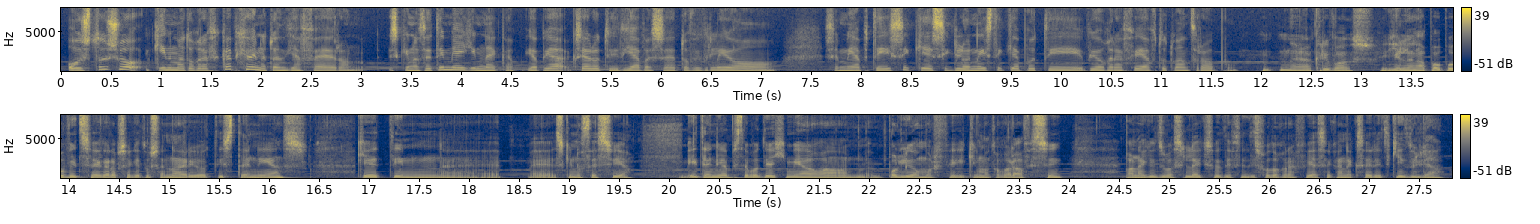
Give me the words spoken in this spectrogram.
Ωστόσο, κινηματογραφικά ποιο είναι το ενδιαφέρον; Σκηνοθετεί μια γυναίκα, η οποία ξέρω ότι διάβασε το βιβλίο σε μια πτήση και συγκλονίστηκε από τη βιογραφία αυτού του ανθρώπου. Ναι, ακριβώς. Η Γελένα Πόποβιτς έγραψε και το σενάριο της ταινίας και την ε, ε, σκηνοθεσία. Η ταινία πιστεύω ότι έχει μια πολύ όμορφη κινηματογράφηση. Παναγιώτης Βασιλέξης, ο διευθυντής φωτογραφίας, έκανε εξαιρετική δουλειά.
